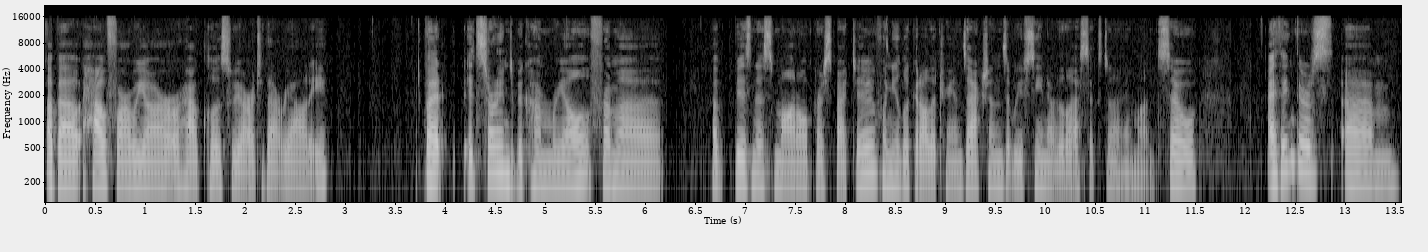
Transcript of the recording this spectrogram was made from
about how far we are or how close we are to that reality. But it's starting to become real from a, a business model perspective when you look at all the transactions that we've seen over the last six to nine months. So I think there's um,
